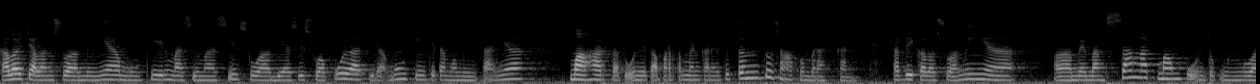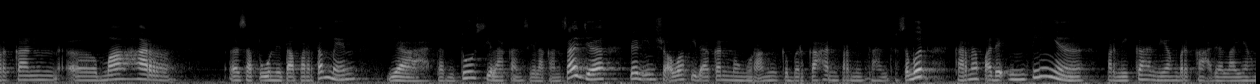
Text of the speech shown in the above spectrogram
kalau calon suaminya mungkin masih mahasiswa, beasiswa pula, tidak mungkin kita memintanya mahar satu unit apartemen karena itu tentu sangat memberatkan. Tapi kalau suaminya uh, memang sangat mampu untuk mengeluarkan uh, mahar uh, satu unit apartemen, ya tentu silakan silakan saja dan insya Allah tidak akan mengurangi keberkahan pernikahan tersebut karena pada intinya pernikahan yang berkah adalah yang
